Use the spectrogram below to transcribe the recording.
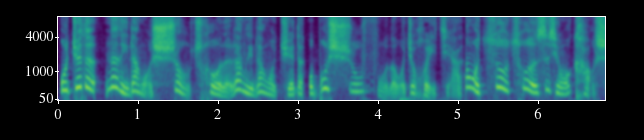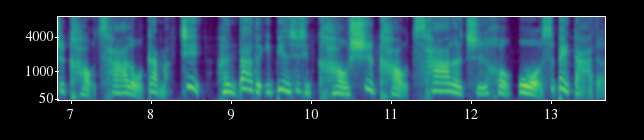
我觉得，那你让我受挫了，让你让我觉得我不舒服了，我就回家了。那我做错的事情，我考试考差了，我干嘛？其实。很大的一遍事情，考试考差了之后，我是被打的。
